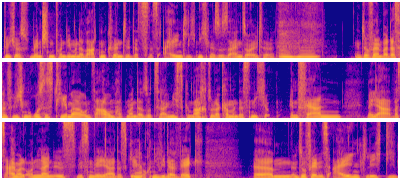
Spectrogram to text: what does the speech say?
durchaus Menschen, von denen man erwarten könnte, dass das eigentlich nicht mehr so sein sollte. Mhm. Insofern war das natürlich ein großes Thema und warum hat man da sozusagen nichts gemacht oder kann man das nicht entfernen? Naja, was einmal online ist, wissen wir ja, das geht ja. auch nie wieder weg. Ähm, insofern ist eigentlich die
